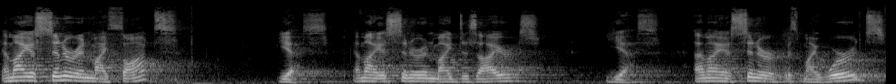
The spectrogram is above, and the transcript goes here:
Am I a sinner in my thoughts? Yes. Am I a sinner in my desires? Yes. Am I a sinner with my words?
